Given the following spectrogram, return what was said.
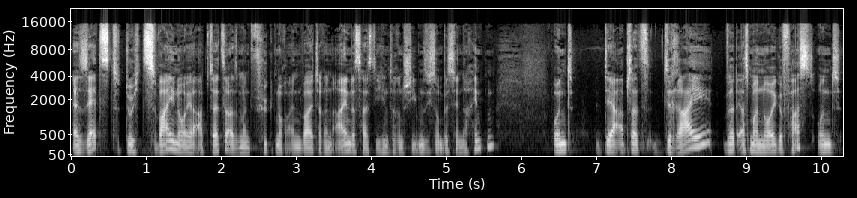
ersetzt durch zwei neue Absätze. Also man fügt noch einen weiteren ein. Das heißt, die hinteren schieben sich so ein bisschen nach hinten. Und der Absatz 3 wird erstmal neu gefasst und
